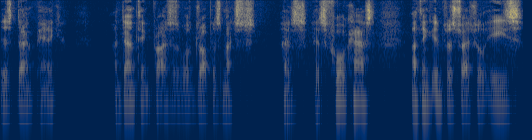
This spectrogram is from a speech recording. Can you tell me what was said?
is don't panic. I don't think prices will drop as much as as forecast. I think interest rates will ease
